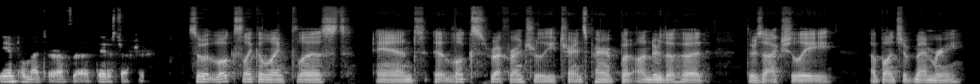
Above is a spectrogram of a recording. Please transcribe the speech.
the implementer of the data structure. So it looks like a linked list and it looks referentially transparent but under the hood there's actually a bunch of memory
